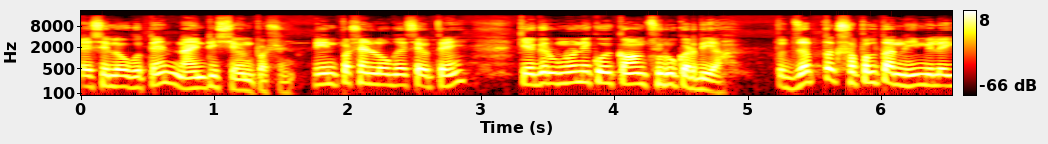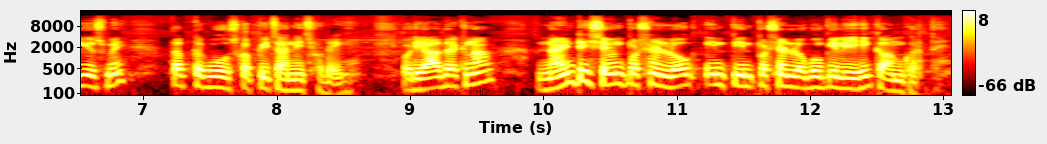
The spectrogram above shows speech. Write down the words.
ऐसे लोग होते हैं 97 परसेंट। तीन परसेंट लोग ऐसे होते हैं कि अगर उन्होंने कोई काम शुरू कर दिया तो जब तक सफलता नहीं मिलेगी उसमें, तब तक वो उसका पीछा नहीं छोड़ेगी। और याद रखना 97 परसेंट लोग इन तीन परसेंट लोगों के लिए ही काम करते हैं।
